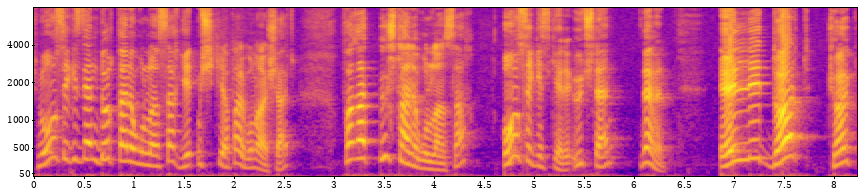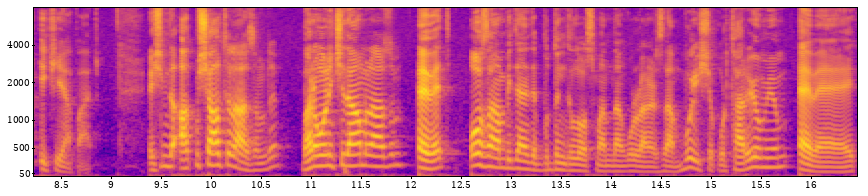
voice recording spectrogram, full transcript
Şimdi 18'den 4 tane kullansak 72 yapar bunu aşar. Fakat 3 tane kullansak 18 kere 3'ten değil mi? 54 kök 2 yapar. E şimdi 66 lazımdı. Bana 12 daha mı lazım? Evet. O zaman bir tane de bu Dıngıl Osman'dan kullanırsam bu işi kurtarıyor muyum? Evet.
